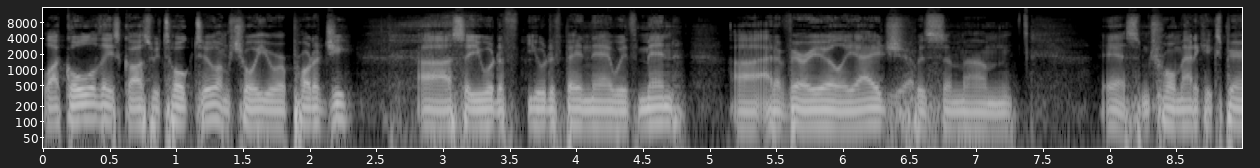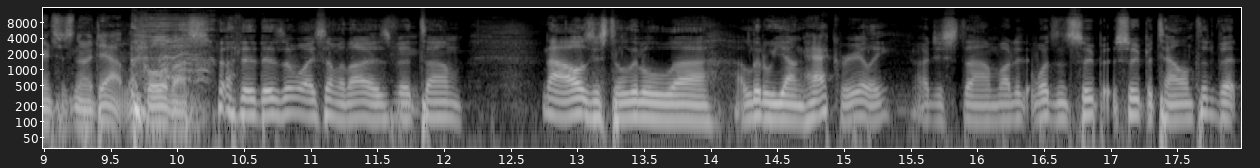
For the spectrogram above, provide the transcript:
like all of these guys we talked to, I'm sure you were a prodigy. Uh, so you would have you would have been there with men uh, at a very early age with some um, yeah some traumatic experiences, no doubt, like all of us. There's always some of those, but um, no, I was just a little uh, a little young hack, really. I just um, I wasn't super super talented, but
